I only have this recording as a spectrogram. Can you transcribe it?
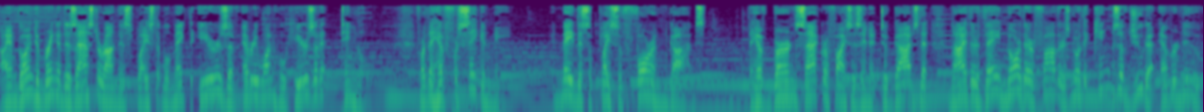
I am going to bring a disaster on this place that will make the ears of everyone who hears of it tingle. For they have forsaken me, and made this a place of foreign gods. They have burned sacrifices in it to gods that neither they nor their fathers nor the kings of Judah ever knew.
